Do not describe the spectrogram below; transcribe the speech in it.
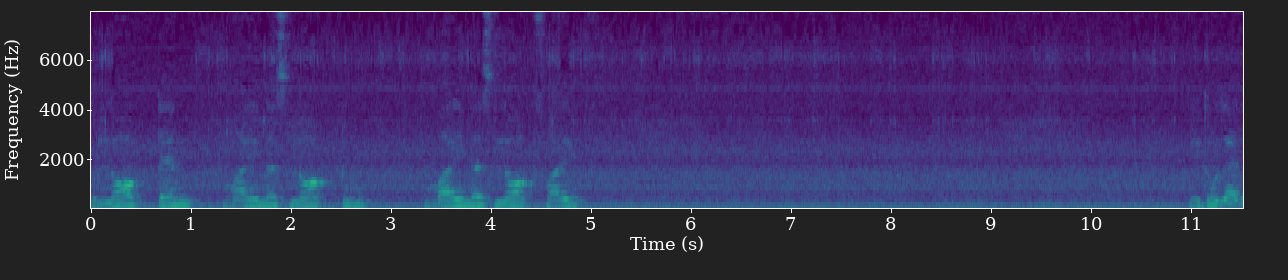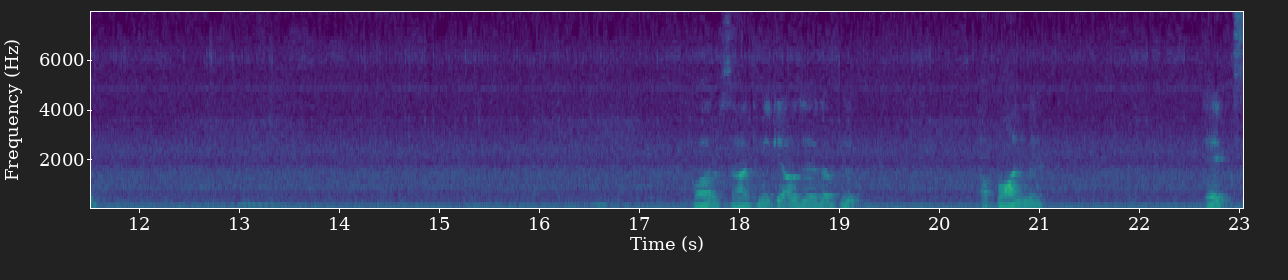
तो log ten minus log two minus log five ये तो हो जाएगा। और साथ में क्या हो जाएगा फिर? अपॉन में एक्स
